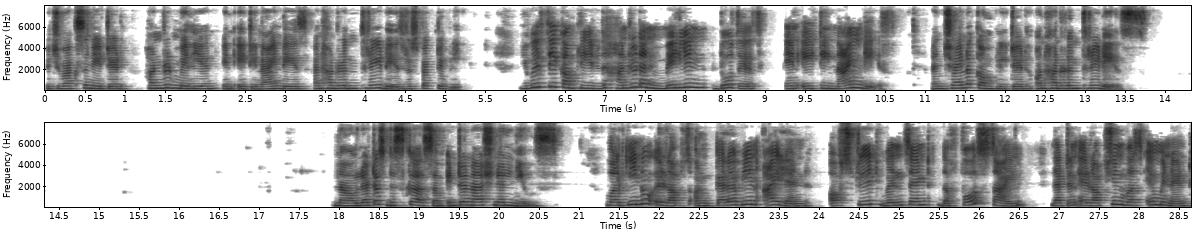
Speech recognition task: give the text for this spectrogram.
which vaccinated 100 million in 89 days and 103 days respectively. USA completed 100 million doses in 89 days. And China completed on 103 days. Now let us discuss some international news. Volcano erupts on Caribbean island of St. Vincent. The first sign that an eruption was imminent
